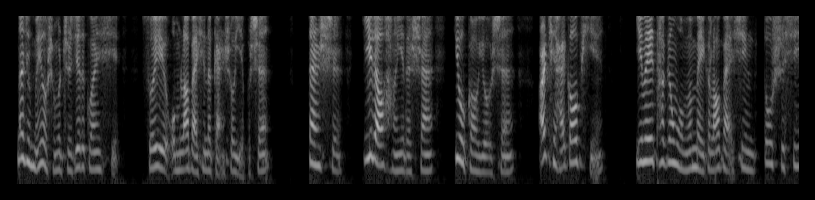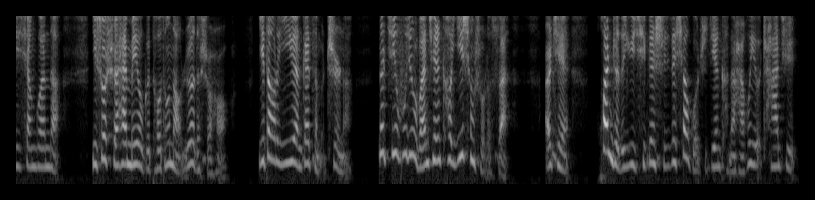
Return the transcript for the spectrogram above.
那就没有什么直接的关系，所以我们老百姓的感受也不深。但是医疗行业的山又高又深，而且还高频，因为它跟我们每个老百姓都是息息相关的。你说谁还没有个头疼脑热的时候？一到了医院该怎么治呢？那几乎就是完全靠医生说了算，而且患者的预期跟实际的效果之间可能还会有差距。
